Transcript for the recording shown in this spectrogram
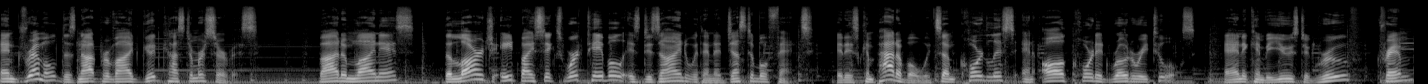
And Dremel does not provide good customer service. Bottom line is, the large 8x6 work table is designed with an adjustable fence. It is compatible with some cordless and all corded rotary tools, and it can be used to groove, trim,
